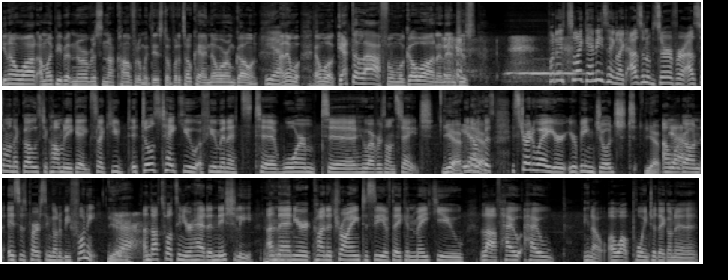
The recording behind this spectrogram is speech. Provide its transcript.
you know what I might be a bit nervous and not confident with this stuff but it's okay I know where I'm going Yeah. and then we'll and we'll get the laugh and we'll go on and then just But it's like anything, like as an observer, as someone that goes to comedy gigs, like you, it does take you a few minutes to warm to whoever's on stage. yeah You know, yeah because straight away you're you're being judged, Yeah. and we're going, is this person going to be funny? yeah. Yeah. And that's what's in your head initially, and Yeah. then you're kind of trying to see if they can make you laugh. How how you know at what point are they going to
